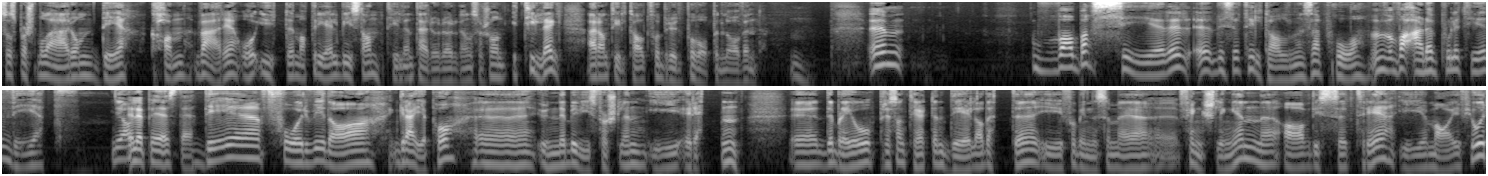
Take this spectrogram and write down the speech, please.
Så spørsmålet er om det kan være å yte materiell bistand til en terrororganisasjon. I tillegg er han tiltalt for brudd på våpenloven. Um, hva baserer eh, disse tiltalene seg på? Hva er det politiet vet? Ja, Eller PST? Det får vi da greie på eh, under bevisførselen i retten. Eh, det ble jo presentert en del av dette i forbindelse med eh, fengslingen av disse tre i mai i fjor.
